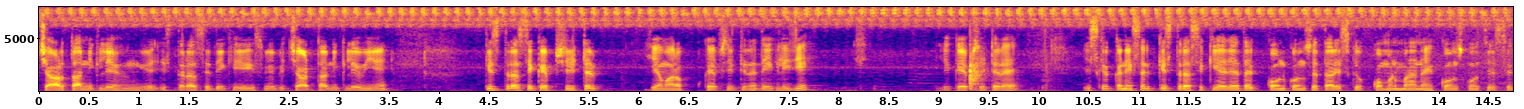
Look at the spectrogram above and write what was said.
चार तार निकले होंगे। इस तरह से देखिए, इसमें भी चार तार निकले हुए हैं। किस तरह से कैपेसिटर, ये हमारा कैपेसिटर है, देख लीजिए। ये कैपेसिटर है। इसका कनेक्शन किस तरह से किया जाता है? कौन कौन से तार इसके कॉमन बनाना है? कौन कौन से इससे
